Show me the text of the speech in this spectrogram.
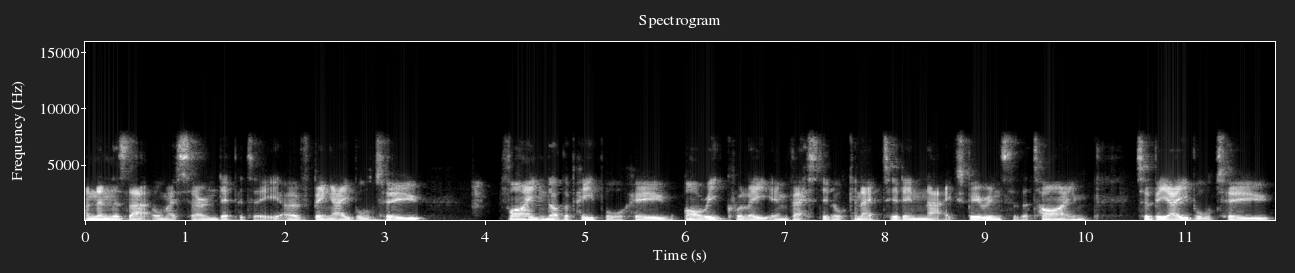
And then there's that almost serendipity of being able to find other people who are equally invested or connected in that experience at the time to be able to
